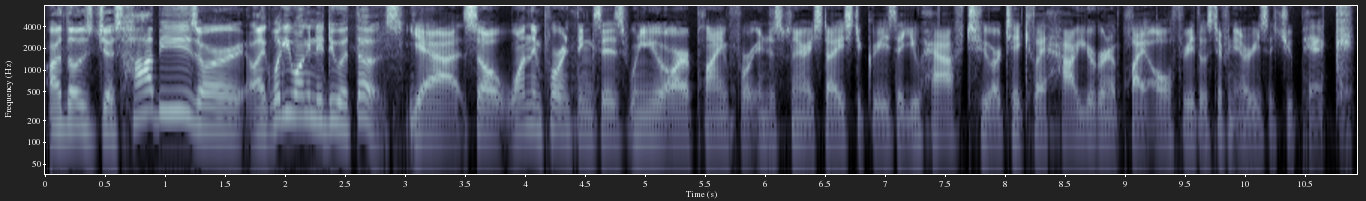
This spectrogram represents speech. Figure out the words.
Are those just hobbies or like what are you wanting to do with those? Yeah. So one of the important things is when you are applying for interdisciplinary studies degrees that you have to articulate how you're going to apply all three of those different areas that you pick.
